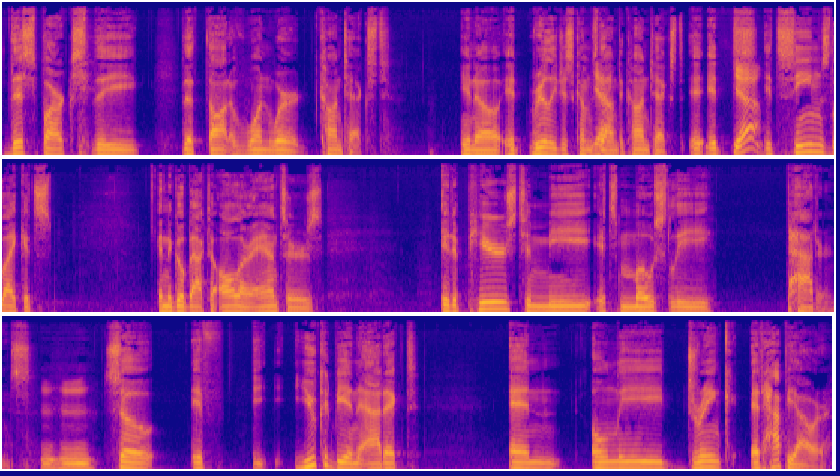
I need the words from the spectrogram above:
this sparks the the thought of one word context. You know, it really just comes Yeah. down to context. It it Yeah. it seems like it's and to go back to all our answers, it appears to me it's mostly patterns. Mm-hmm. So if you could be an addict and only drink at happy hour,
